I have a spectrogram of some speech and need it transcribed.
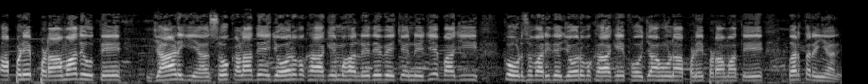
ਆਪਣੇ ਪੜਾਵਾਂ ਦੇ ਉੱਤੇ ਜਾਣਗੀਆਂ। ਸੋ ਕਲਾ ਦੇ ਜ਼ੋਰ ਵਿਖਾ ਕੇ ਮਹੱਲੇ ਦੇ ਵਿੱਚ ਨੇਜੇਬਾਜੀ ਘੋੜਸਵਾਰੀ ਦੇ ਜ਼ੋਰ ਵਿਖਾ ਕੇ ਫੌਜਾਂ ਹੁਣ ਆਪਣੇ ਪੜਾਵਾਂ ਤੇ ਪਰਤ ਰਹੀਆਂ ਨੇ।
